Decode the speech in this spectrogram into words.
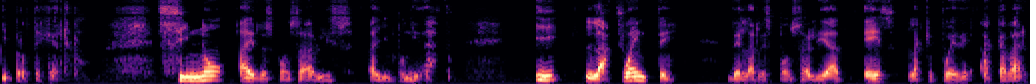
y protegerlo. Si no hay responsables, hay impunidad. Y la fuente de la responsabilidad es la que puede acabar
